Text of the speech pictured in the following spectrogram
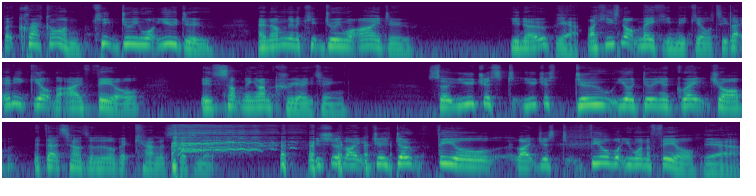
but crack on, keep doing what you do, and I'm going to keep doing what I do. You know, Yeah. Like he's not making me guilty. Like any guilt that I feel is something I'm creating. So you just you just do. You're doing a great job. That sounds a little bit callous, doesn't it? you just like just don't feel like just feel what you want to feel. Yeah.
